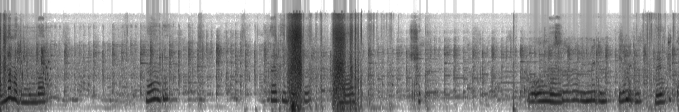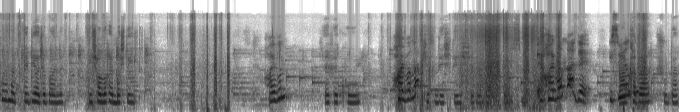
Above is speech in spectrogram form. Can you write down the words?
anlamadım bundan. Ne oldu? Neredeyim ben? Aman. Çık. Bu olmasını bilmedim. Bilemedim. Mevcut koruma dediği acaba ne? İnşallah en baş değildir. Hayvan Efe cool. hayvanlar Kesin değişik değişik şeyler e, hayvan nerede? İsmi yok. Arkada şurada.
